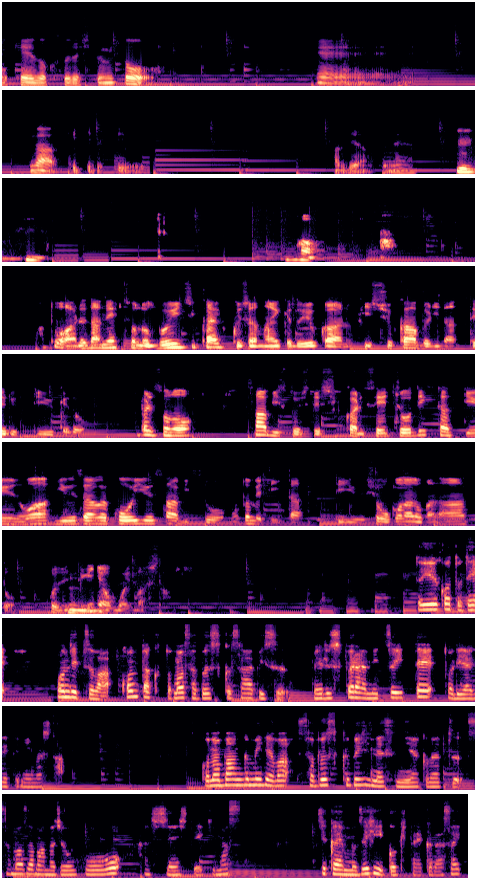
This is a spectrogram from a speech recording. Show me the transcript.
こう継続する仕組みと、えー、ができるっていう感じなんですよね。うん、うん。まあ、とはあれだね、その V 字回復じゃないけど、よくあるフィッシュカーブになってるっていうけど、やっぱりそのサービスとしてしっかり成長できたっていうのは、ユーザーがこういうサービスを求めていたっていう証拠なのかなと、個人的には思いました。うん、ということで、本日はコンタクトのサブスクサービス、メルスプランについて取り上げてみました。この番組ではサブスクビジネスに役立つ様々な情報を発信していきます。次回もぜひご期待ください。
